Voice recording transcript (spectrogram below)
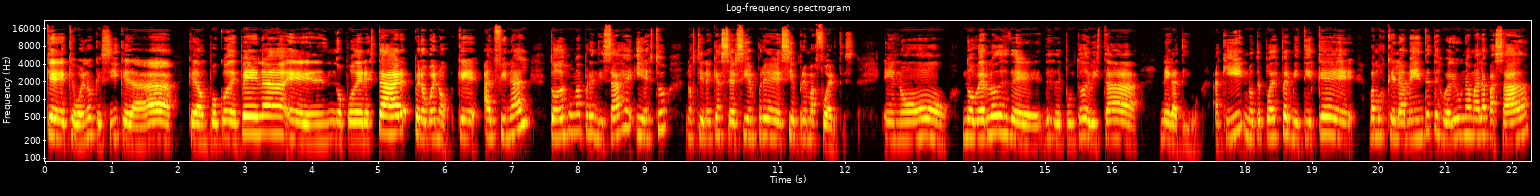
que, bueno, que sí, que da, un poco de pena eh, no poder estar, pero bueno, que al final todo es un aprendizaje y esto nos tiene que hacer siempre, siempre más fuertes. Eh, no, no verlo desde, desde el punto de vista negativo. Aquí no te puedes permitir que, vamos, que la mente te juegue una mala pasada,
